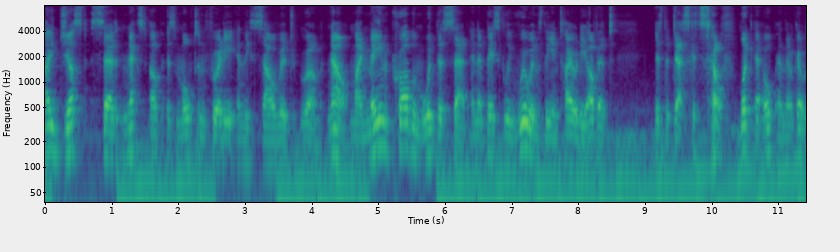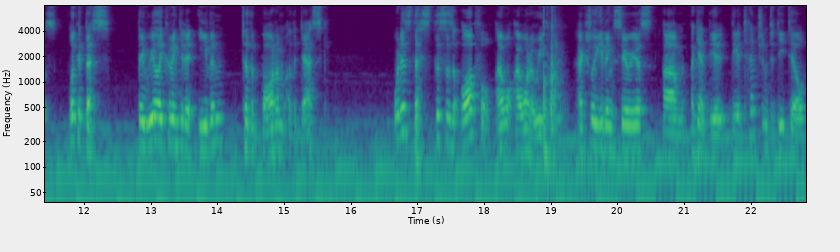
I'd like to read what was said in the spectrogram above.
I just said, next up is Molten Freddy in the Salvage Room. Now, my main problem with this set, and it basically ruins the entirety of it, is the desk itself. Look at- oh, and there it goes. Look at this. They really couldn't get it even to the bottom of the desk? What is this? This is awful. I, I want a refund. Actually getting serious, um, again, the, the attention to detail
